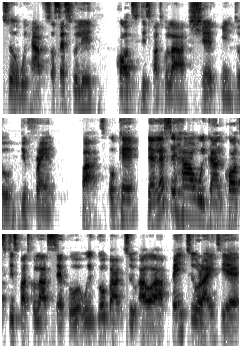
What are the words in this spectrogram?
So we have successfully cut this particular shape into different part. Okay, then let's see how we can cut this particular circle. We go back to our pen tool right here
